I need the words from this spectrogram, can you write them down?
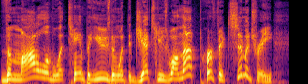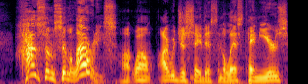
The model of what Tampa used and what the Jets used, while not perfect symmetry, has some similarities. Uh, well, I would just say this: in the last ten years,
